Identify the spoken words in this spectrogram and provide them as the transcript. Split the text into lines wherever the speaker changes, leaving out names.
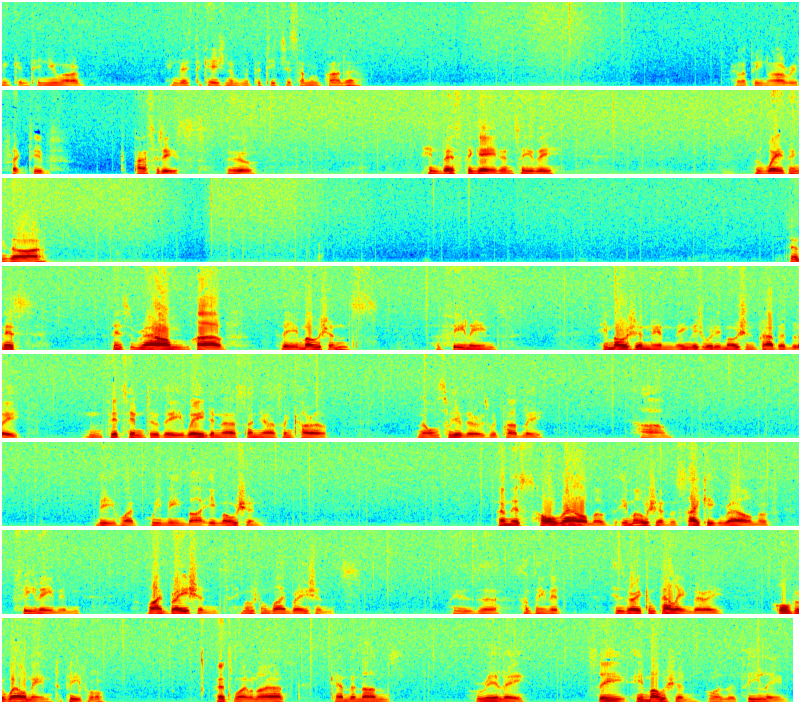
we continue our investigation of the Paticca Samuppada, developing our reflective capacities to investigate and see the the way things are. So this this realm of the emotions, the feelings, emotion in the English word emotion probably mm, fits into the Vedana, Sanya, Sankhara, and all three of those would probably um, be what we mean by emotion. And this whole realm of emotion, the psychic realm of feeling and vibrations, emotional vibrations, is uh, something that is very compelling, very overwhelming to people. That's why when I ask, can the nuns really see emotion or the feeling,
